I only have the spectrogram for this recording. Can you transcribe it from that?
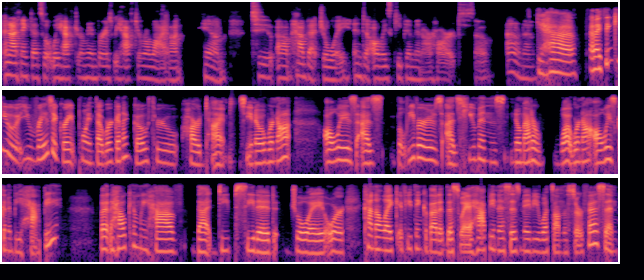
And I think that's what we have to remember is we have to rely on Him to um, have that joy and to always keep Him in our hearts. So I don't know. Yeah. And I think you you raise a great point that we're going to go through hard times. You know, we're not always as believers, as humans, no matter what, we're not always going to be happy. But how can we have that deep-seated joy or kind of like if you think about it this way, happiness is maybe what's on the surface and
